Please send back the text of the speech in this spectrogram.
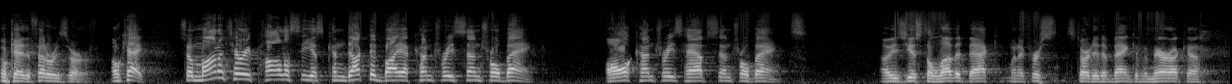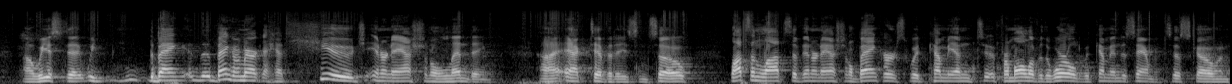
Okay, the Federal Reserve. Okay, so monetary policy is conducted by a country's central bank. All countries have central banks. I always used to love it back when I first started at Bank of America. Uh, we used to, we, the, bank, the Bank of America had huge international lending uh, activities, and so lots and lots of international bankers would come in to, from all over the world would come into San Francisco, and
